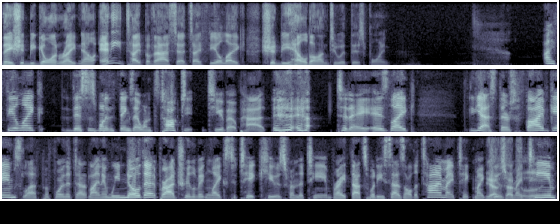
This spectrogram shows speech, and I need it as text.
they should be going right now. Any type of assets, I feel like should be held on to at this point. I feel like this is one of the things I wanted to talk to, to you about, Pat, today is like, yes, there's five games left before the deadline, and we know that Brad Treliving likes to take cues from the team, right? That's what he says all the time. I take my Yes, cues from my team.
